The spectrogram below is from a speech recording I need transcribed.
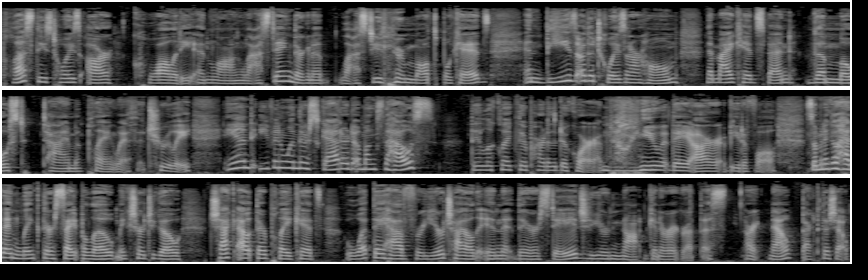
Plus, these toys are quality and long lasting. They're going to last you through multiple kids. And these are the toys in our home that my kids spend the most time playing with, truly And even when they're scattered amongst the house, they look like they're part of the decor. I'm telling you, they are beautiful. So I'm going to go ahead and link their site below. Make sure to go check out their play kits, what they have for your child in their stage. You're not going to regret this. All right, now back to the show.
